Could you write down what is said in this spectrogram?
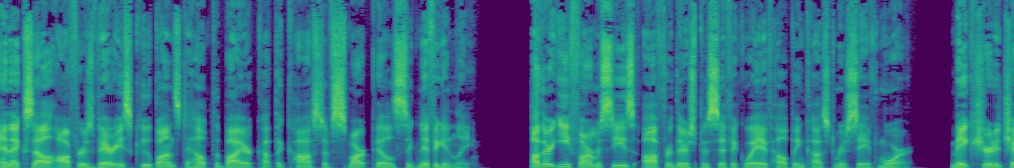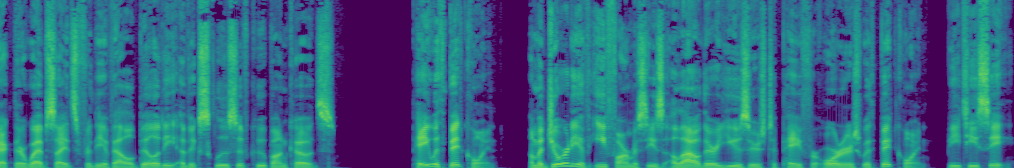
MXL offers various coupons to help the buyer cut the cost of smart pills significantly. Other e pharmacies offer their specific way of helping customers save more. Make sure to check their websites for the availability of exclusive coupon codes. Pay with Bitcoin. A majority of e pharmacies allow their users to pay for orders with Bitcoin, BTC.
